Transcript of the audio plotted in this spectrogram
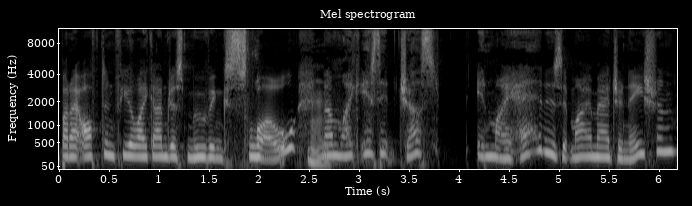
But I often feel like I'm just moving slow, and mm. I'm like, is it just in my head? Is it my imagination?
